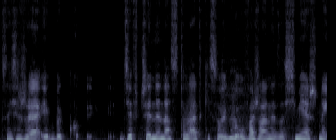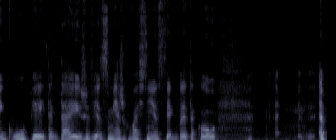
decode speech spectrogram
W sensie, że jakby dziewczyny nastolatki są jakby Mhm. uważane za śmieszne i głupie i tak dalej, i że zmierzch właśnie jest jakby taką e-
